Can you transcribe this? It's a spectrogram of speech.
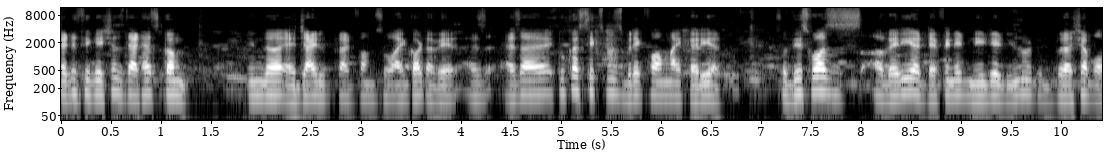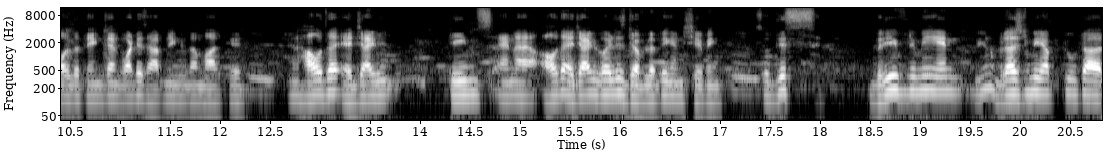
certifications that has come in the agile platform. So I got aware as as I took a six months break from my career. So this was a very uh, definite needed, you know, to brush up all the things and what is happening in the market and how the agile teams and uh, how the agile world is developing and shaping. So this briefed me and you know brushed me up to the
